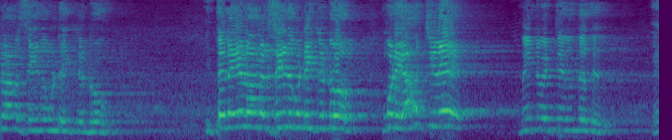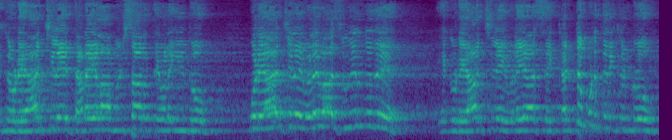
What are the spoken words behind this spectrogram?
நாங்கள் செய்து கொண்டிருக்கின்றோம். இத்தனையே நாங்கள் செய்து கொண்டிருக்கின்றோம். உங்களுடைய ஆட்சியிலே மின்வெட்டு இருந்தது. எங்களுடைய ஆட்சியிலே தடையெல்லாம் மின்சாரத்தை வழங்குகின்றோம். உங்களுடைய ஆட்சியிலே விலைவாசி உயர்ந்தது. எங்களுடைய ஆட்சியிலே விலைவாசியை கட்டுப்படுத்தியிருக்கின்றோம்.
